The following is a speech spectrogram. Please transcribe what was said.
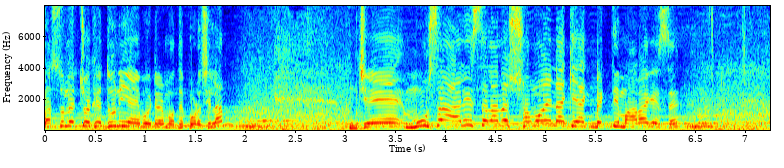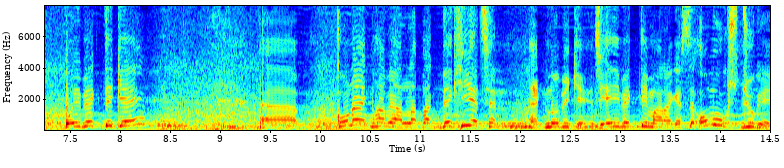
রাসূলের চোখে দুনিয়ায় বইটার মধ্যে পড়েছিলাম, যে মুসা আলী সালামের সময় নাকি এক ব্যক্তি মারা গেছে। ওই ব্যক্তিকে কোনো একভাবে আল্লাপাক দেখিয়েছেন এক নবীকে যে এই ব্যক্তি মারা গেছে অমুক যুগে।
